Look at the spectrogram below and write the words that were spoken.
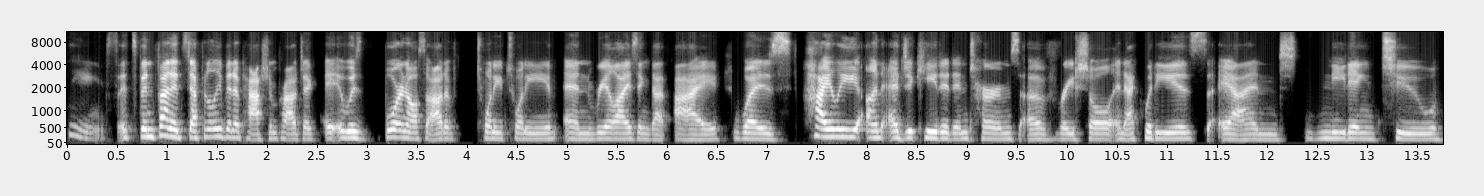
Thanks. It's been fun. It's definitely been a passion project. It was born also out of 2020 and realizing that I was highly uneducated in terms of racial inequities and needing to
